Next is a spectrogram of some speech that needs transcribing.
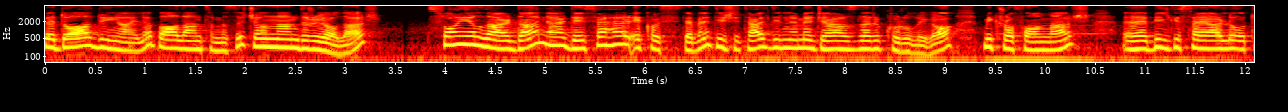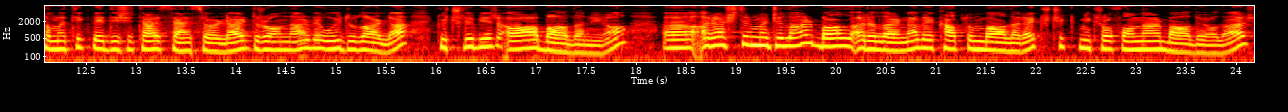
ve doğal dünyayla bağlantımızı canlandırıyorlar. Son yıllarda neredeyse her ekosisteme dijital dinleme cihazları kuruluyor. Mikrofonlar, e, bilgisayarlı otomatik ve dijital sensörler, dronlar ve uydularla güçlü bir ağa bağlanıyor. E, araştırmacılar bal arılarına ve kaplumbağalara küçük mikrofonlar bağlıyorlar.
